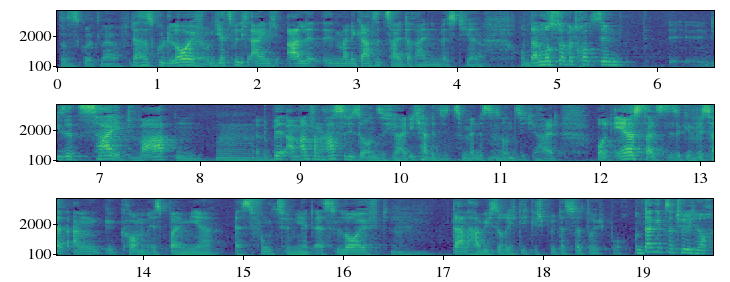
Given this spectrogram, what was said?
Dass es gut läuft. dass es gut läuft Ja. und jetzt will ich eigentlich alle, meine ganze Zeit da rein investieren. Ja. Und dann musst du aber trotzdem äh, diese Zeit warten. Du, bi- am Anfang hast du diese Unsicherheit, ich hatte sie zumindest, diese Unsicherheit. Und erst als diese Gewissheit angekommen ist bei mir, es funktioniert, es läuft, dann habe ich so richtig gespürt, dass der Durchbruch. Und dann gibt es natürlich noch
